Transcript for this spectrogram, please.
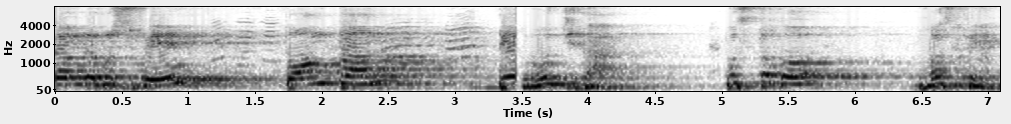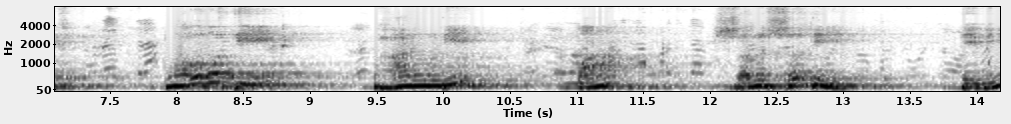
গন্ধপুষ্পে তং তং রঞ্জিতা, পুস্তক হস্তে ভগবতী ভারতী মা সরস্বতী দেবী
